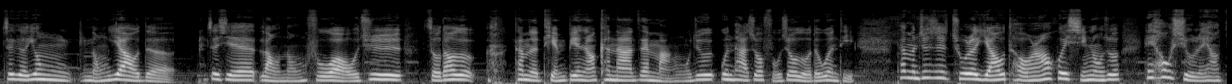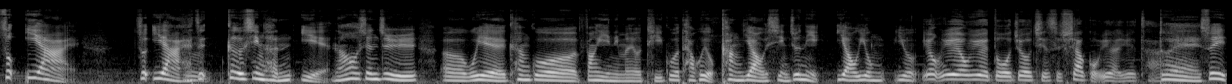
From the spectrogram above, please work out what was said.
这个用农药的这些老农夫哦，我去走到他们的田边，然后看他在忙，我就问他说福寿螺的问题，他们就是除了摇头，然后会形容说：“嘿，后续人要做呀。”做呀，还是个性很野，嗯、然后甚至于，呃，我也看过方怡，你们有提过，它会有抗药性，就你药用用用越用越多，就其实效果越来越差。对，所以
